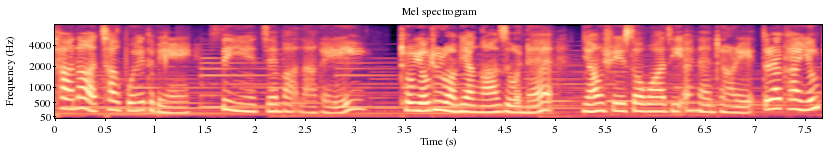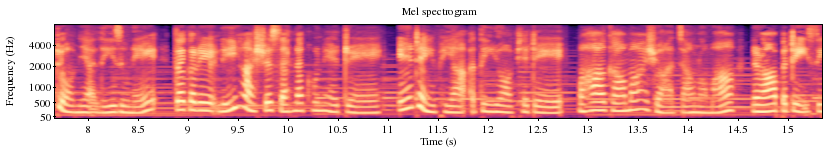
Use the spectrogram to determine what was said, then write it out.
ဌာန6ပွဲတပင်စီရင်ကျင်းပလာခဲ့တယ်။ထိုရုပ်ထုတော်မြတ်9စုအနက် ညောင်ရွှေစော်ဝါကြီးအနှံထားတဲ့တရခန်ရုပ်တော်မြတ်၄စုနဲ့တက္ကရာ482ခုနှစ်တွင်အင်းတိန်ဖျားအတီတော်ဖြစ်တဲ့မဟာကာမရွာကျောင်းတော်မှာနရပတိစီ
